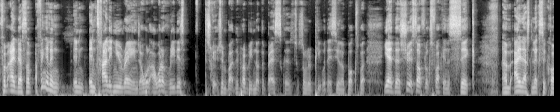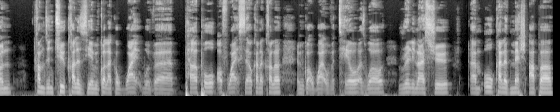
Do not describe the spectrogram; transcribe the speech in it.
from Adidas. I think in an entirely new range. I want I want to read this description, but they're probably not the best because just to repeat what they see on the box. But yeah, the shoe itself looks fucking sick. Um, Adidas lexicon comes in two colors here. We've got like a white with a purple off white cell kind of color, and we've got a white with a teal as well. Really nice shoe. Um, all kind of mesh upper,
